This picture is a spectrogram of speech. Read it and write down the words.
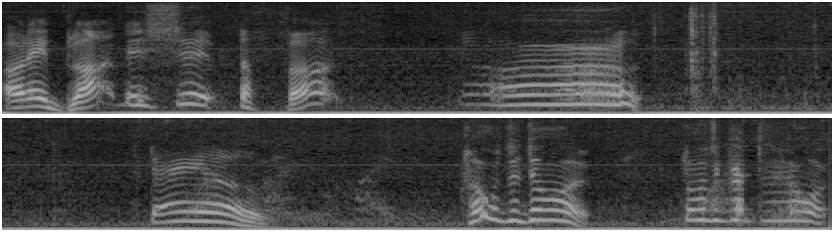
Oh, they blocked this shit? What the fuck? Oh, damn. Close the door. Close the door.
